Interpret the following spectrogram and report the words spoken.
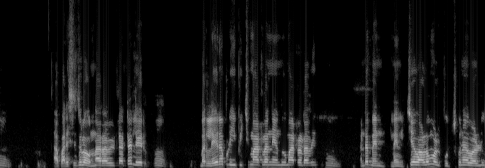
ఉమ్, ఆ పరిస్థితిలో ఉన్నారా వీళ్ళంటే లేరు. ఉమ్, మరి లేనప్పుడు ఈ పిచ్చి మాటలన్నీ ఎందుకు మాట్లాడాలి? అంటే మేము మేము ఇచ్చేవాళ్ళం వాళ్ళు పుచ్చుకునే వాళ్ళు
